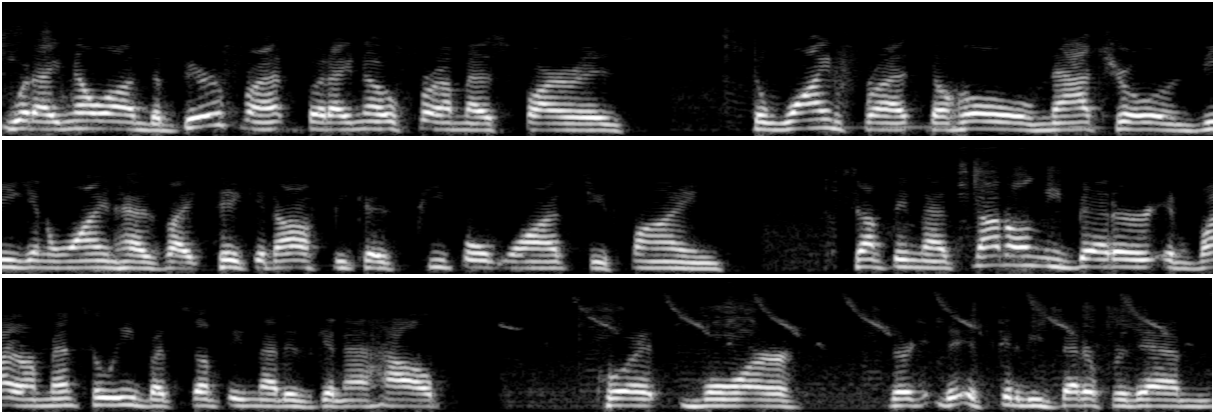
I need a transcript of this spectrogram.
what I know on the beer front, but I know from as far as the wine front, the whole natural and vegan wine has like taken off because people want to find something that's not only better environmentally, but something that is going to help put more. They're, it's going to be better for them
